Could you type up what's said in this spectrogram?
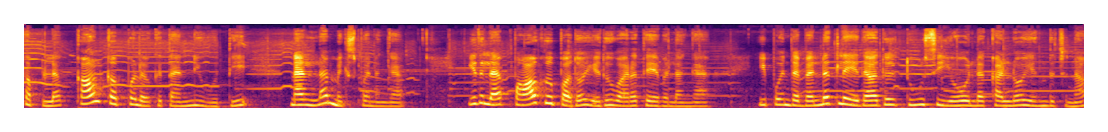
கப்பில் கால் கப்பு அளவுக்கு தண்ணி ஊற்றி நல்லா மிக்ஸ் பண்ணுங்கள் இதில் பாகுபதம் எதுவும் வர தேவையில்லைங்க. இப்போ இந்த வெள்ளத்தில் ஏதாவது தூசியோ இல்லை கல்லோ இருந்துச்சுன்னா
